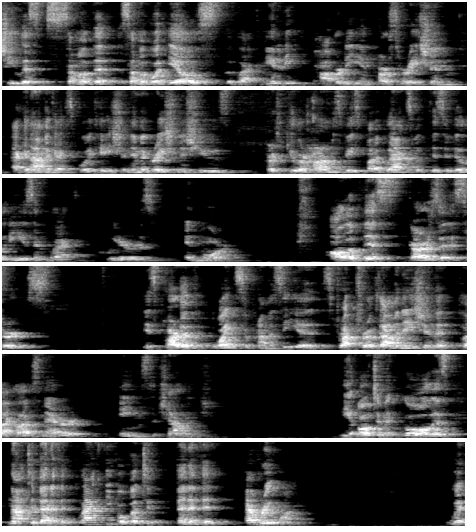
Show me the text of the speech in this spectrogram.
she lists some of the some of what ails the black community: poverty, incarceration, economic exploitation, immigration issues, particular harms faced by blacks with disabilities and black queers, and more. All of this, Garza asserts, is part of white supremacy, a structure of domination that Black Lives Matter aims to challenge. The ultimate goal is not to benefit black people, but to benefit everyone. When,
